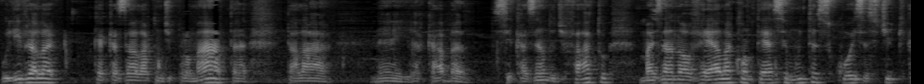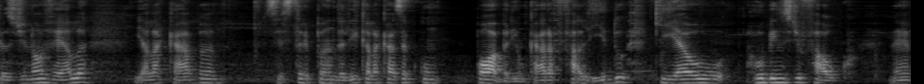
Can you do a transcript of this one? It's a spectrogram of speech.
O livro ela quer casar lá com um diplomata, tá lá, né, e acaba se casando de fato, mas na novela acontece muitas coisas típicas de novela e ela acaba se estrepando ali que ela casa com um pobre, um cara falido, que é o Rubens de Falco. né?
